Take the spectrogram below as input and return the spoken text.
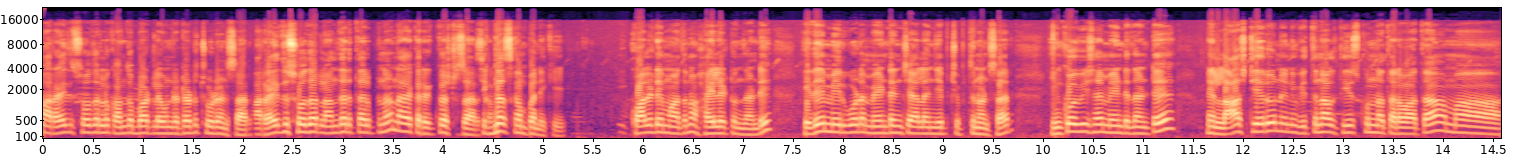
మా రైతు సోదరులకు అందుబాటులో ఉండేటట్టు చూడండి సార్. ఆ రైతు సోదరులు అందరి తరపున నా యొక్క రిక్వెస్ట్ సార్ సిగ్నల్స్ కంపెనీకి క్వాలిటీ మాత్రం హైలైట్ ఉందండి. ఇదే మీరు కూడా మెయింటైన్ చేయాలని చెప్పి చెప్తున్నాను సార్. ఇంకో విషయం ఏంటిదంటే నేను లాస్ట్ ఇయర్ నేను విత్తనాలు తీసుకున్న తర్వాత మా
